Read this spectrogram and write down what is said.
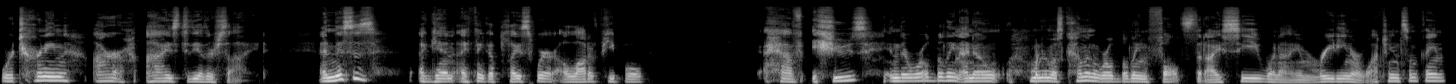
we're turning our eyes to the other side. And this is, again, I think a place where a lot of people have issues in their world building. I know one of the most common world building faults that I see when I am reading or watching something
